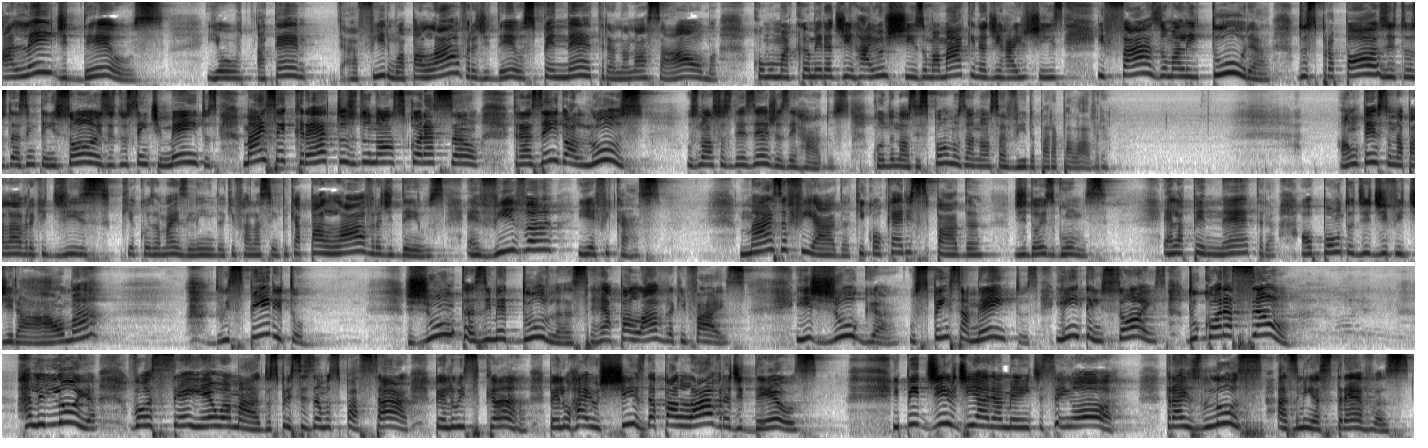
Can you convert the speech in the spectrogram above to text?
A lei de Deus, e eu até afirmo, a palavra de Deus penetra na nossa alma como uma câmera de raio-x, uma máquina de raio-x, e faz uma leitura dos propósitos, das intenções e dos sentimentos mais secretos do nosso coração, trazendo à luz os nossos desejos errados, quando nós expomos a nossa vida para a palavra. Há um texto na palavra que diz que é a coisa mais linda, que fala assim: porque a palavra de Deus é viva e eficaz, mais afiada que qualquer espada de dois gumes. Ela penetra ao ponto de dividir a alma do espírito. Juntas e medulas é a palavra que faz. E julga os pensamentos e intenções do coração. Aleluia! Você e eu, amados, precisamos passar pelo scan, pelo raio-x da palavra de Deus e pedir diariamente: Senhor, traz luz às minhas trevas.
